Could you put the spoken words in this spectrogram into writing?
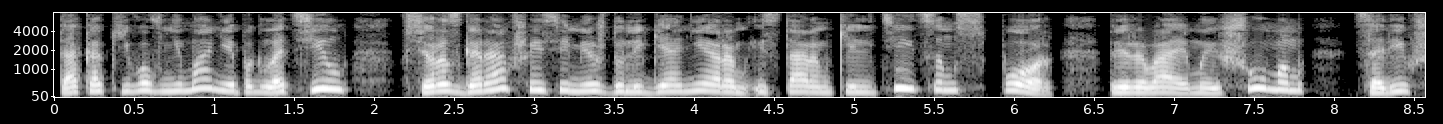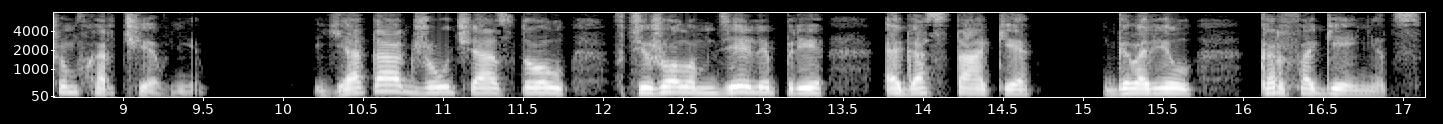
так как его внимание поглотил все разгоравшийся между легионером и старым кельтийцем спор, прерываемый шумом, царившим в харчевне. «Я также участвовал в тяжелом деле при Эгостаке», — говорил карфагенец.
